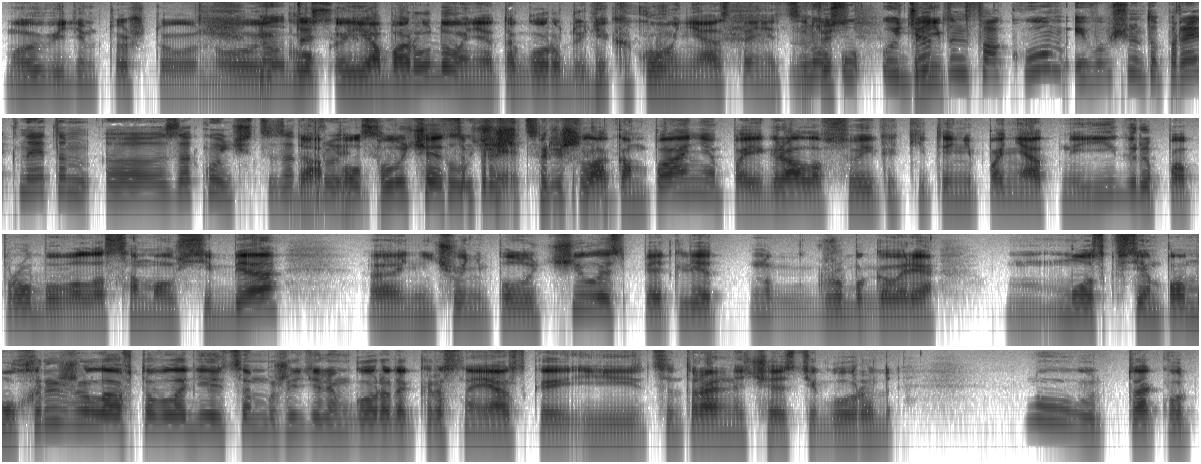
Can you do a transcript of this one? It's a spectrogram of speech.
мы увидим то, что ну, ну, и, есть... и оборудования это городу никакого не останется. Ну, то есть, уйдет при... инфоком, и, в общем-то, проект на этом э, закончится, закроется. Да, получается, получается пришла компания, поиграла в свои какие-то непонятные игры, попробовала сама у себя, э, ничего не получилось, пять лет, ну, грубо говоря, мозг всем помухрыжила автовладельцам, жителям города Красноярска и центральной части города. Ну, так вот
